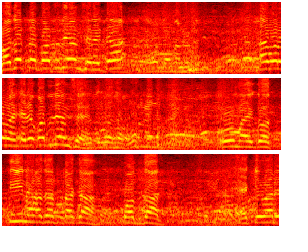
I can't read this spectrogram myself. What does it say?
গজারটা কত দিয়ে আনছেন এটা? হ্যাঁ বড় ভাই, এটা কত দিয়ে আনছে ও মাই গড, তিন হাজার টাকা পদ্মার। একেবারে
